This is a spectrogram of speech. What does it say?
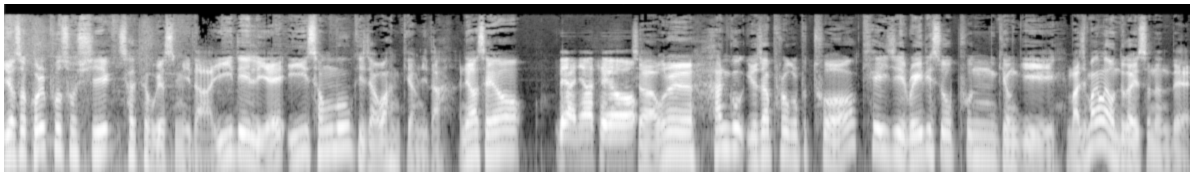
이어서 골프 소식 살펴보겠습니다. 이데일리의 이성무 기자와 함께합니다. 안녕하세요. 네, 안녕하세요. 자, 오늘 한국 여자 프로골프 투어 KG 레이디스 오픈 경기 마지막 라운드가 있었는데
